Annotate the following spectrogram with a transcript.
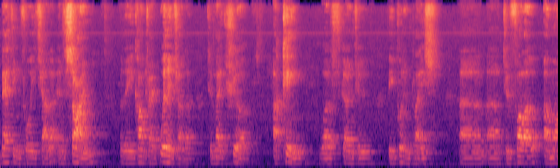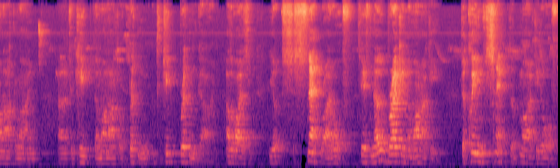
batting for each other and signed the contract with each other to make sure a king was going to be put in place um, uh, to follow a monarch line uh, to keep the monarch of Britain, to keep Britain going. Otherwise, you'll snap right off. There's no breaking the monarchy. the Queen snapped the monarchy off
